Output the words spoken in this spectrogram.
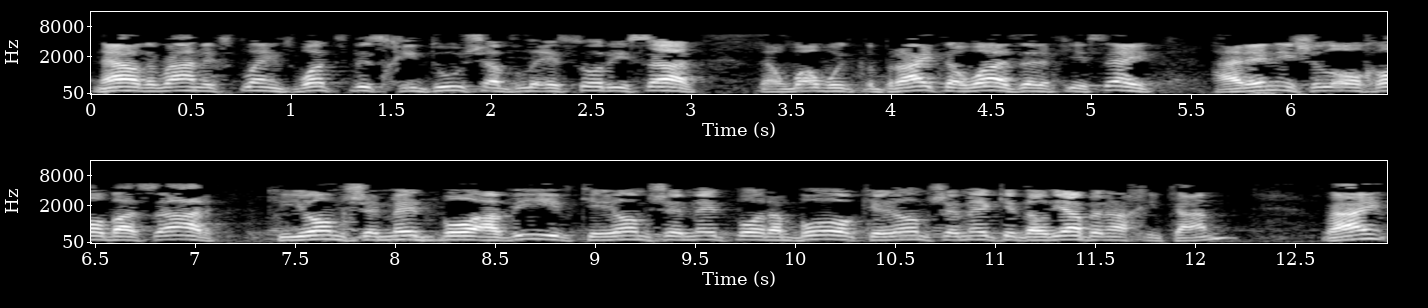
Now the Ran explains what's this chidush of leesor isad. That what was the braita was that if you say hareni shelo basar kiyom shemet bo aviv kiyom shemet bo rabo kiyom shemet gedalia ben achikam, right?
